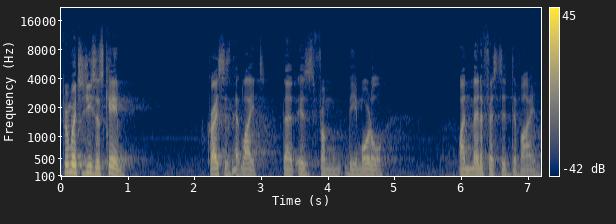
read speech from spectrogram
from which Jesus came. Christ is that light that is from the immortal, unmanifested divine.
